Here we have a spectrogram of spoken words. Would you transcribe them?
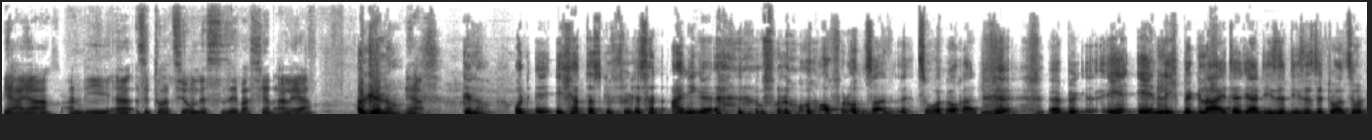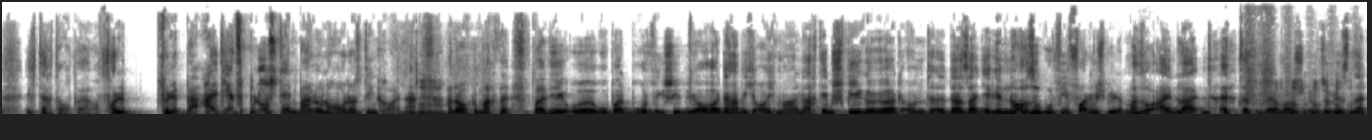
ja, ja, an die äh, Situation des Sebastian Aller. Äh, Genau. Ja. Genau. Und ich habe das Gefühl, das hat einige, von, auch von unseren Zuhörern, äh, ähnlich begleitet, ja, diese, diese Situation. Ich dachte auch, volle Philipp, behalt jetzt bloß den Ball und hau das Ding rein. Ne? Hat er auch gemacht, ne? Weil hier äh, Rupert Brodwig schrieb, ja, heute habe ich euch mal nach dem Spiel gehört und äh, da seid ihr genauso gut wie vor dem Spiel. Mal so einleitend, das ist ja mal schön zu wissen. Ne?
